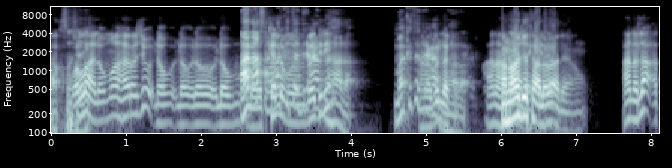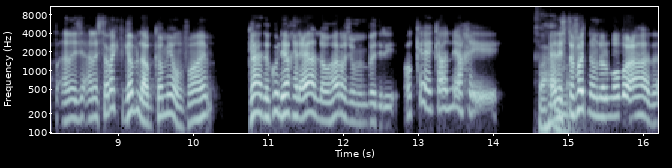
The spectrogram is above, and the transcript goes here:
أقصى شيء. والله لو ما هرجوا لو لو لو لو, أنا لو أصلا ما تكلموا كنت من أدري بدري هذا. ما كنت أدري أنا أقول عنه لك. هذا. أنا أنا جت على. بالي يعني أنا لا أنا ج... أنا اشتركت قبلها بكم يوم فاهم؟ قاعد أقول يا أخي العيال لو هرجوا من بدري okay كان يا أخي تفهمنا. يعني استفدنا من الموضوع هذا.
